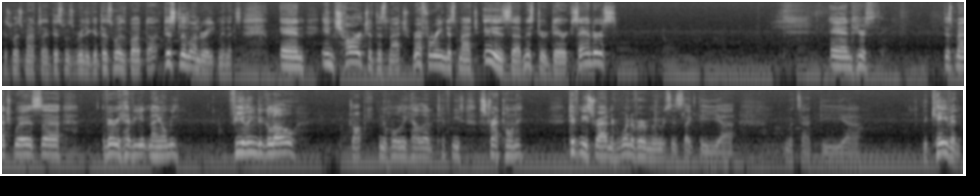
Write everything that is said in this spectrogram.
This was match night. This was really good. This was about uh, just a little under eight minutes. And in charge of this match, refereeing this match, is uh, Mr. Derek Sanders. And here's the thing this match was uh, very heavy at Naomi, feeling the glow, drop kicking the holy hell out of Tiffany Stratton. Tiffany Stratton, one of her moves is like the, uh, what's that, the, uh, the cave in.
